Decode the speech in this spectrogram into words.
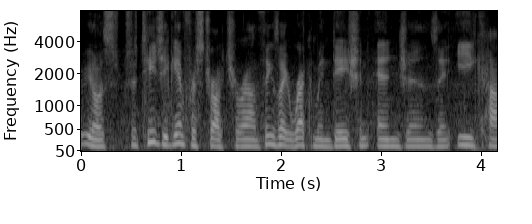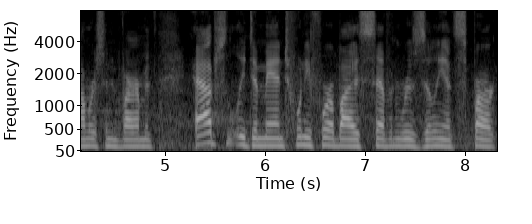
you know, strategic infrastructure around things like recommendation engines and e-commerce environments absolutely demand 24 by 7 resilient Spark,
